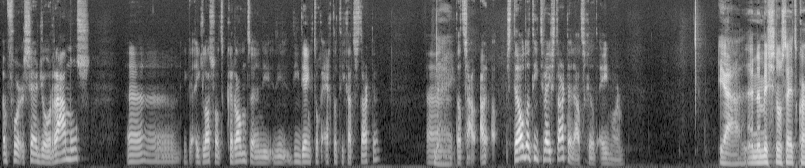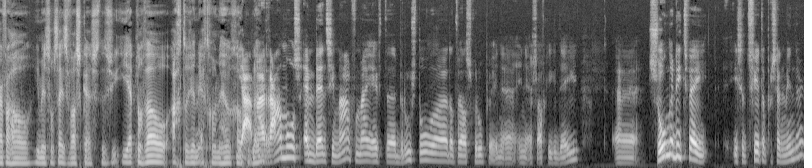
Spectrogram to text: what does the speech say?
voor Sergio Ramos. Eh, ik, ik las wat kranten en die, die, die denken toch echt dat hij gaat starten. Eh, Nee. dat zou, stel dat die twee starten, dat scheelt enorm. Ja, en dan mis je nog steeds Carvajal, je mist nog steeds Vasquez. Dus je hebt nog wel achterin echt gewoon een heel groot ja, probleem. maar Ramos en Benzema, voor mij heeft uh, Broestol eh, dat wel eens geroepen in, eh, in de FC Daily. Eh, zonder die twee is het 40% minder.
